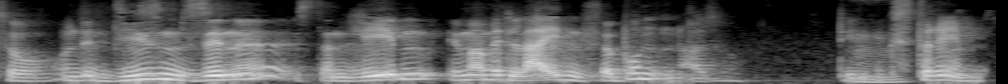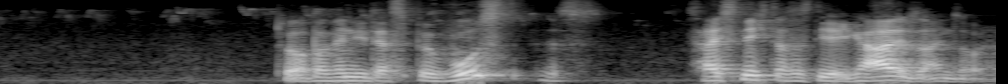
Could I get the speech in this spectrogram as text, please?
So, und in diesem Sinne ist dann Leben immer mit Leiden verbunden, also dem mhm. Extrem. So, aber wenn dir das bewusst ist, das heißt nicht, dass es dir egal sein soll.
